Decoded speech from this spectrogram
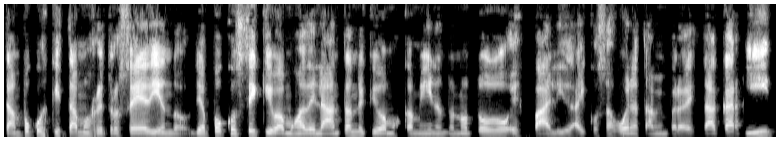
Tampoco es que estamos retrocediendo, de a poco sé que vamos adelantando y que vamos caminando, no todo es pálida, hay cosas buenas también para destacar y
